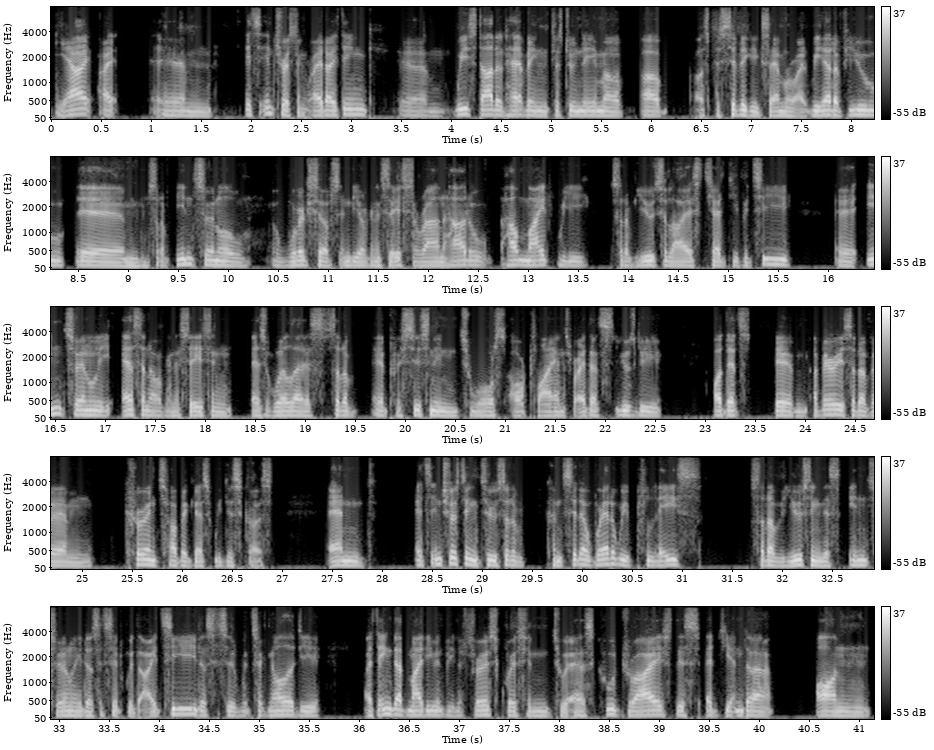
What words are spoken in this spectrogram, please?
Yeah, I, I um, it's interesting, right? I think um, we started having, just to name a, a, a, specific example, right? We had a few um, sort of internal workshops in the organization around how to how might we sort of utilize ChatGPT uh, internally as an organization, as well as sort of uh, positioning towards our clients, right? That's usually, or that's um, a very sort of um, current topic as we discussed. And it's interesting to sort of consider where do we place sort of using this internally? Does it sit with IT? Does it sit with technology? I think that might even be the first question to ask who drives this agenda on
